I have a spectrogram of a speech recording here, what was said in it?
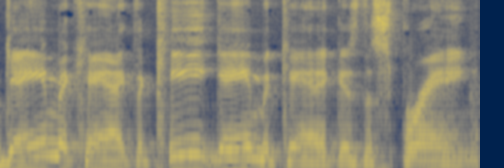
game mechanic. The key game mechanic is the spring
